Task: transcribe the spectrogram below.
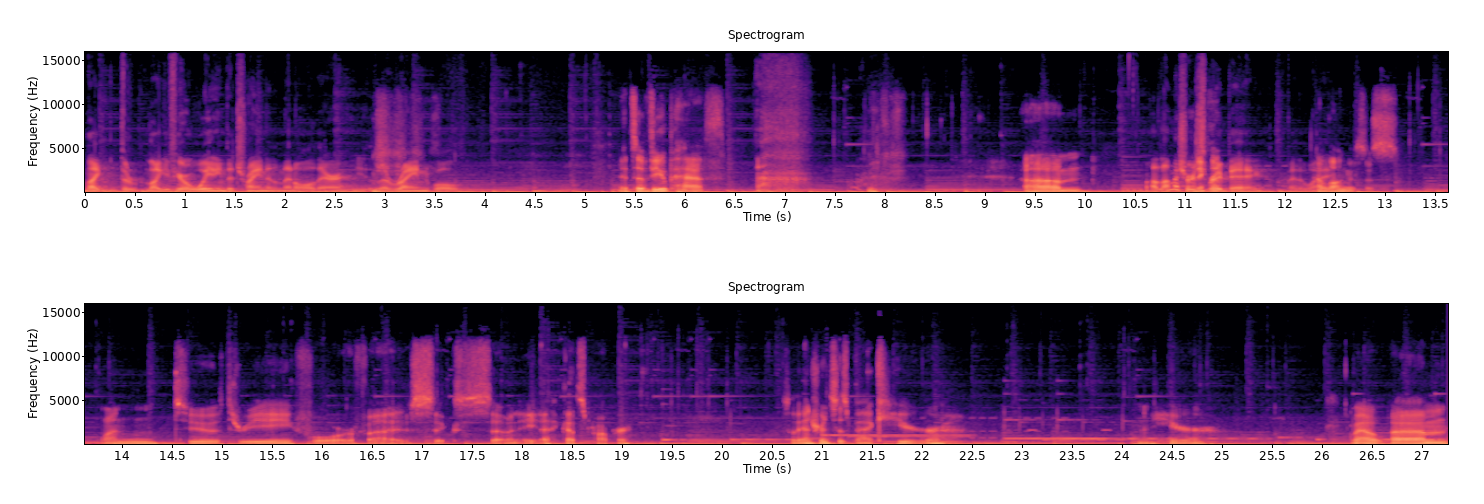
Like the like if you're waiting the train in the middle there, the rain will. It's a view path. um, Well, is think pretty that- big, by the way. how long is this? One, two, three, four, five, six, seven, eight. I think that's proper. So the entrance is back here. And here. Well, Um,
